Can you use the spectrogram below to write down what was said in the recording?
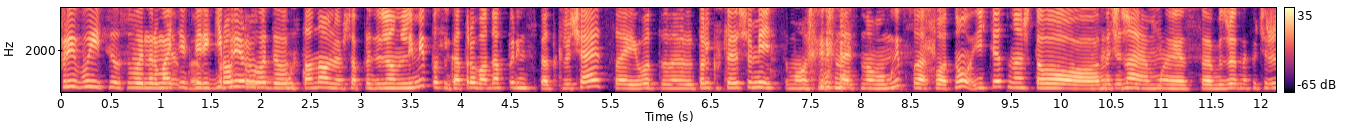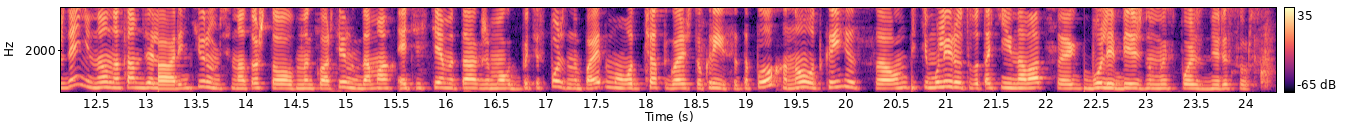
превысил свой норматив, береги Просто природу. устанавливаешь определенный лимит, после которого вода, в принципе, отключается, и вот э, только в следующем месяце можешь начинать снова мыться. Вот. Ну, естественно, что Это начинаем шутки. мы с бюджетных учреждений, но на самом деле ориентируемся на то, что в многоквартирных домах эти системы также могут быть использованы, поэтому вот часто говорят, что кризис это плохо, но вот кризис, э, он стимулирует вот такие инновации к более бережному использованию ресурсов.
